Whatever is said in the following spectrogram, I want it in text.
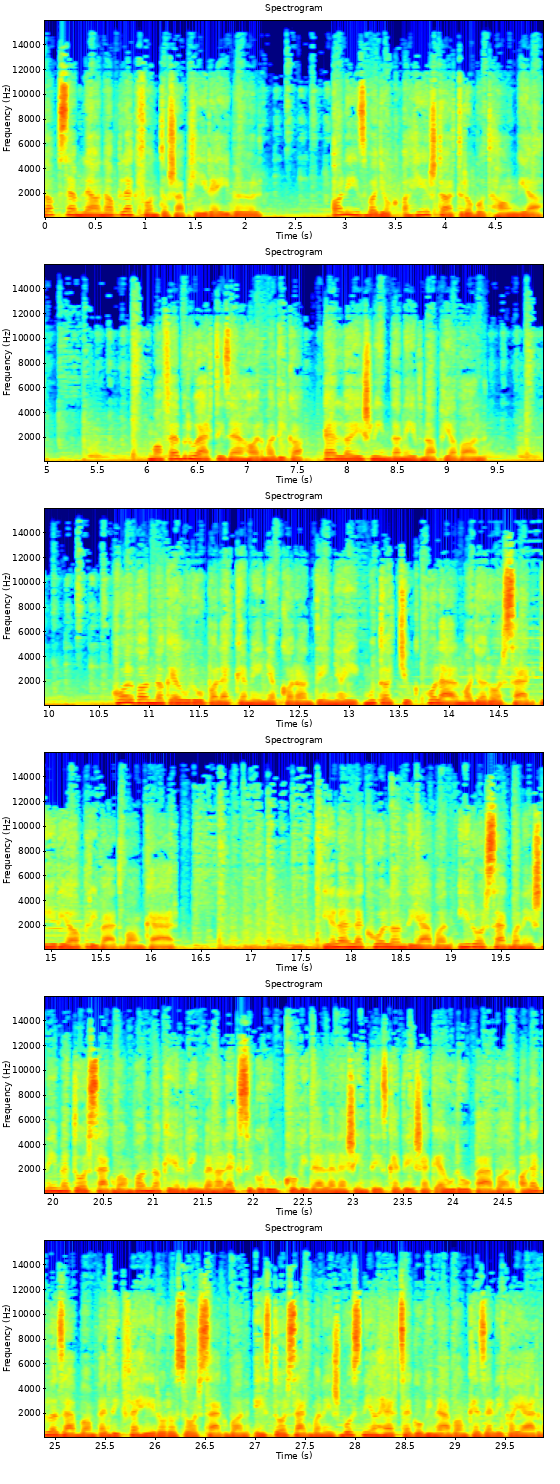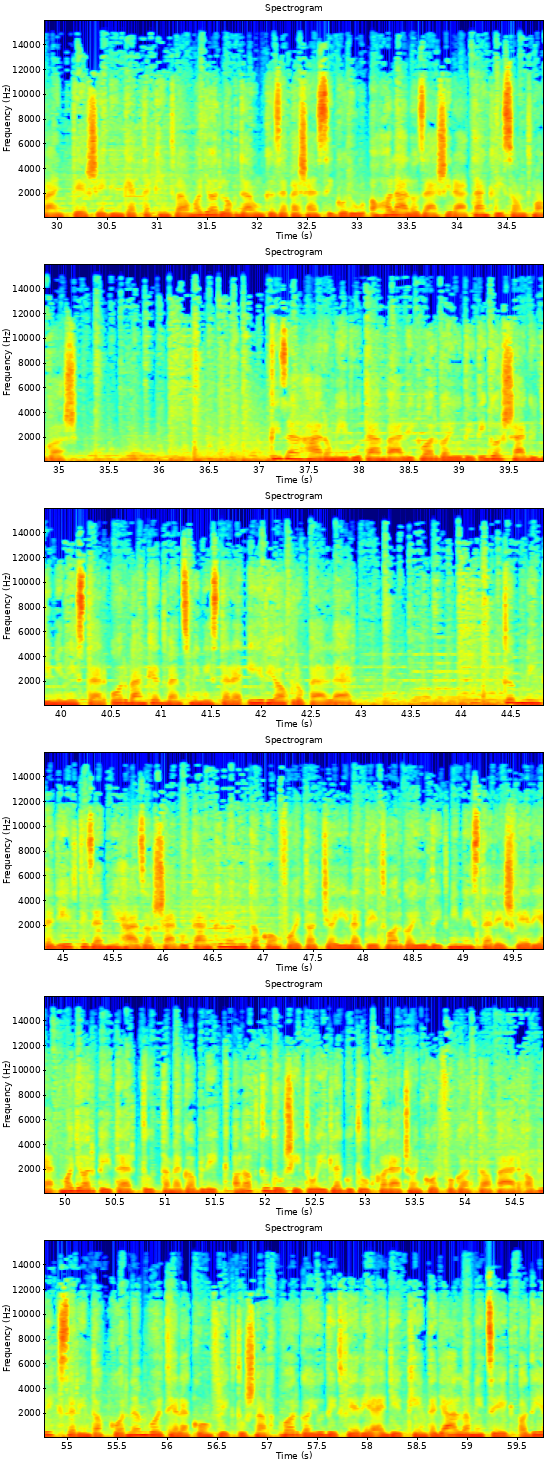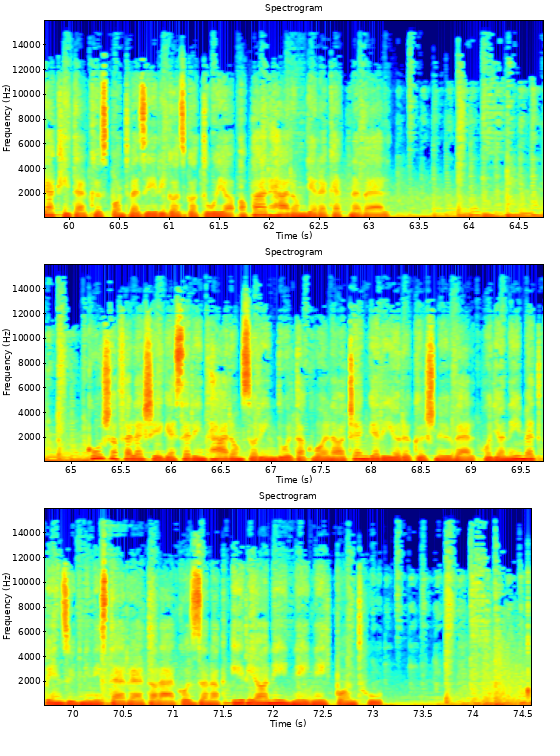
Lapszemle a nap legfontosabb híreiből. Alíz vagyok, a hírstart robot hangja. Ma február 13-a, Ella és Linda névnapja van. Hol vannak Európa legkeményebb karanténjai, mutatjuk, hol áll Magyarország, írja a privát bankár. Jelenleg Hollandiában, Írországban és Németországban vannak érvényben a legszigorúbb Covid ellenes intézkedések Európában, a leglazábban pedig Fehér Oroszországban, Észtországban és Bosznia-Hercegovinában kezelik a járványt, térségünket tekintve a magyar lockdown közepesen szigorú, a halálozási rátánk viszont magas. 13 év után válik Varga Judit igazságügyi miniszter, Orbán kedvenc minisztere, írja a Propeller. Több mint egy évtizednyi házasság után külön utakon folytatja életét Varga Judit miniszter és férje, Magyar Péter tudta meg a Blik, a laptudósítóit legutóbb karácsonykor fogadta a pár, a Blik szerint akkor nem volt jele konfliktusnak, Varga Judit férje egyébként egy állami cég, a Diákhitelközpont vezérigazgatója, a pár három gyereket nevel. Kósa felesége szerint háromszor indultak volna a csengeri örökösnővel, hogy a német pénzügyminiszterrel találkozzanak, írja a 444.hu.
